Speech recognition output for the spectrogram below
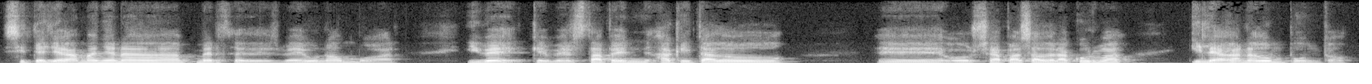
si te llega mañana Mercedes, ve una onboard y ve que Verstappen ha quitado eh, o se ha pasado la curva y le ha ganado un punto,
